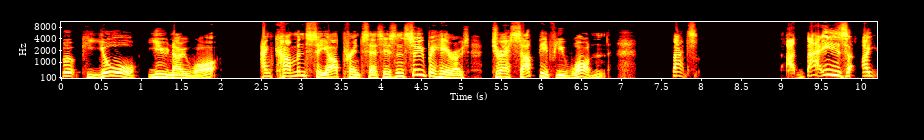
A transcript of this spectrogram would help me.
book your you know what and come and see our princesses and superheroes. Dress up if you want. That's uh, that is I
